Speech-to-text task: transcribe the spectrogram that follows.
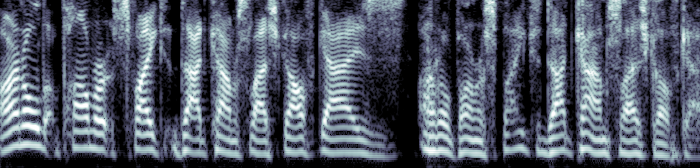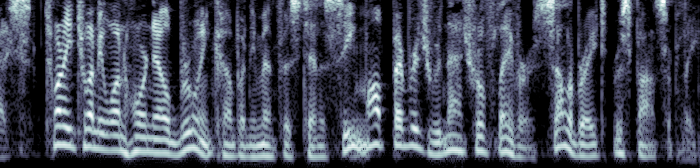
arnoldpalmerspiked.com slash golf guys, arnoldpalmerspiked.com slash golf guys. 2021 Hornell Brewing Company, Memphis, Tennessee. Malt beverage with natural flavor. Celebrate responsibly.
